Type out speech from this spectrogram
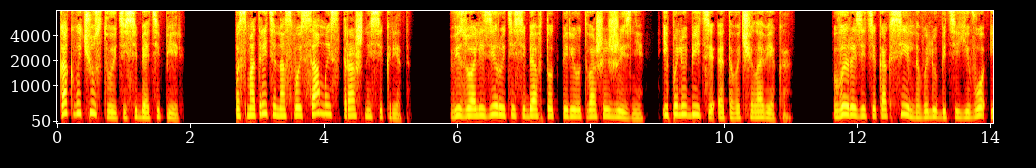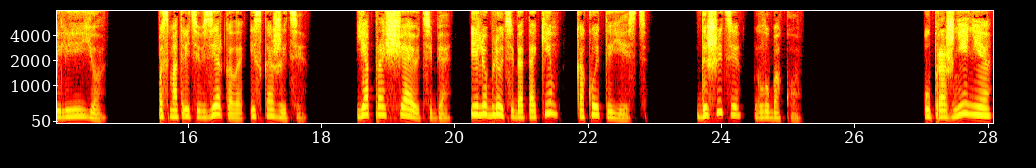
Как вы чувствуете себя теперь? Посмотрите на свой самый страшный секрет. Визуализируйте себя в тот период вашей жизни и полюбите этого человека. Выразите, как сильно вы любите его или ее. Посмотрите в зеркало и скажите «Я прощаю тебя и люблю тебя таким, какой ты есть». Дышите глубоко. Упражнение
